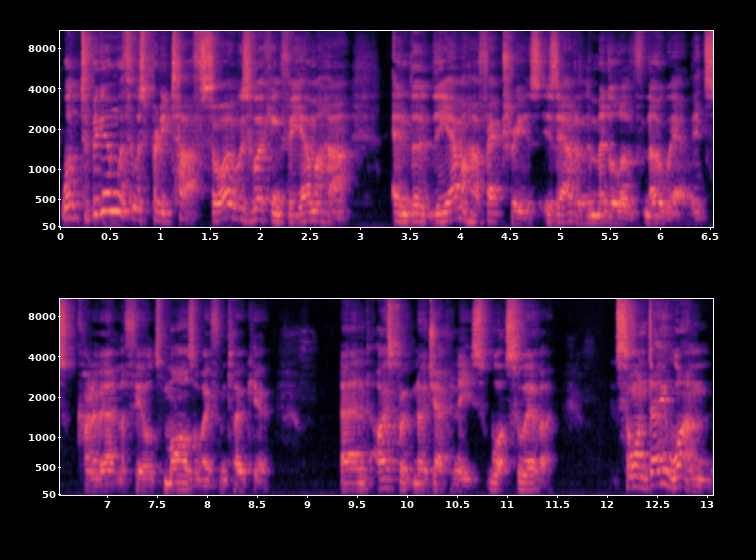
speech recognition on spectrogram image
Well, to begin with, it was pretty tough. So I was working for Yamaha, and the, the Yamaha factory is, is out in the middle of nowhere. It's kind of out in the fields, miles away from Tokyo. And I spoke no Japanese whatsoever. So on day one,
